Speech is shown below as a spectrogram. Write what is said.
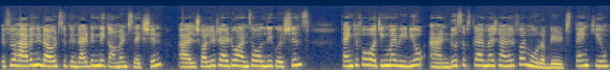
If you have any doubts you can write in the comment section. I'll surely try to answer all the questions. Thank you for watching my video and do subscribe my channel for more updates. Thank you.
